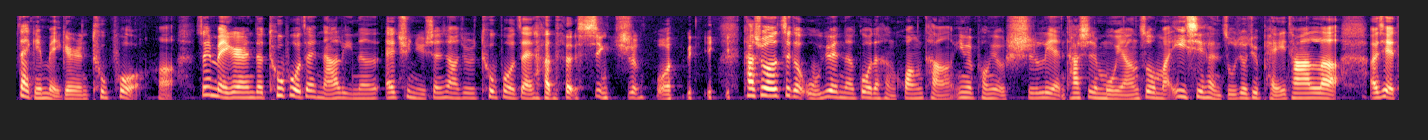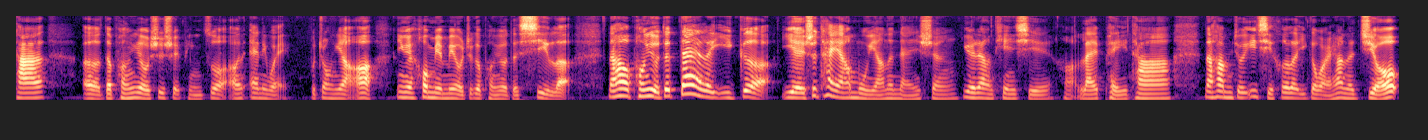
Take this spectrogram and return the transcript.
带给每个人突破啊，所以每个人的突破在哪里呢？H 女身上就是突破在她的性生活里。她说这个五月呢过得很荒唐，因为朋友失恋，她是母羊座嘛，义气很足，就去陪她了，而且她呃的朋友是水瓶座。，anyway。不重要啊，因为后面没有这个朋友的戏了。然后朋友就带了一个也是太阳母羊的男生，月亮天蝎，哈，来陪他。那他们就一起喝了一个晚上的酒。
